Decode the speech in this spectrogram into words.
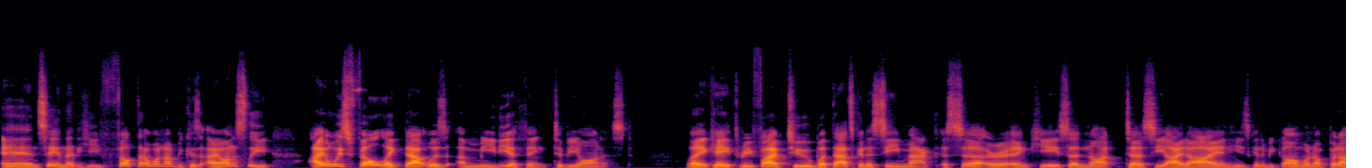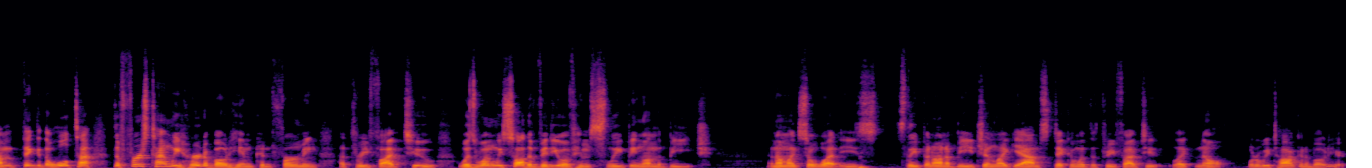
and saying that he felt that up because I honestly I always felt like that was a media thing to be honest. Like, hey, three five two, but that's gonna see Mac uh, or and Chiesa not to see eye to eye, and he's gonna be gone one up. But I'm thinking the whole time, the first time we heard about him confirming a three five two was when we saw the video of him sleeping on the beach, and I'm like, so what? He's sleeping on a beach, and like, yeah, I'm sticking with the three five two. Like, no, what are we talking about here?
